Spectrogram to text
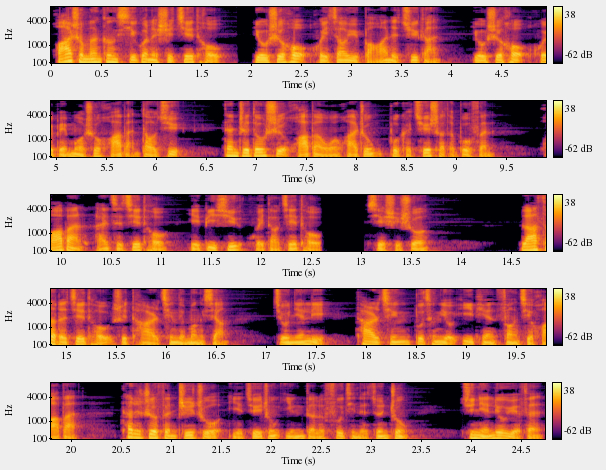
滑手们更习惯的是街头，有时候会遭遇保安的驱赶。”有时候会被没收滑板道具，但这都是滑板文化中不可缺少的部分。滑板来自街头，也必须回到街头。谢石说：“拉萨的街头是塔尔钦的梦想。九年里，塔尔钦不曾有一天放弃滑板。他的这份执着也最终赢得了父亲的尊重。去年六月份，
